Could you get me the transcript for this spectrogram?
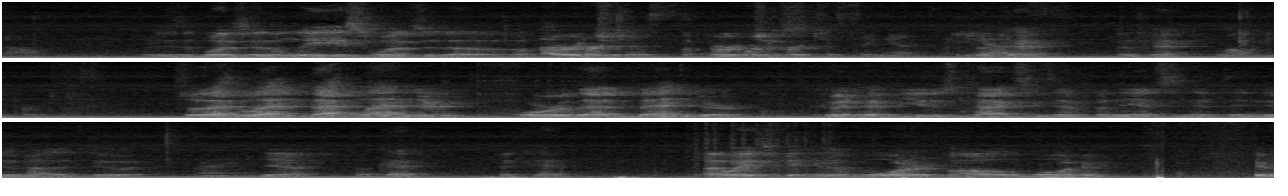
so. Is it, was it a lease, was it a, a A purchase? A We're purchase? purchasing it, yes. Okay, okay. loan purchase. So that lend, that lender or that vendor could have used tax exempt financing if they knew how to do it. Right. Yeah, okay, okay. By the way, speaking of water, bottled water, you're,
